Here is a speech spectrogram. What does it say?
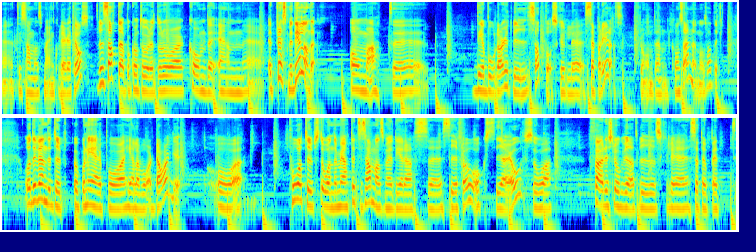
eh, tillsammans med en kollega till oss. Vi satt där på kontoret och då kom det en, eh, ett pressmeddelande om att det bolaget vi satt på skulle separeras från den koncernen de satt i. Och det vände typ upp och ner på hela vår dag. Och på typ stående möte tillsammans med deras eh, CFO och CIO så föreslog vi att vi skulle sätta upp ett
